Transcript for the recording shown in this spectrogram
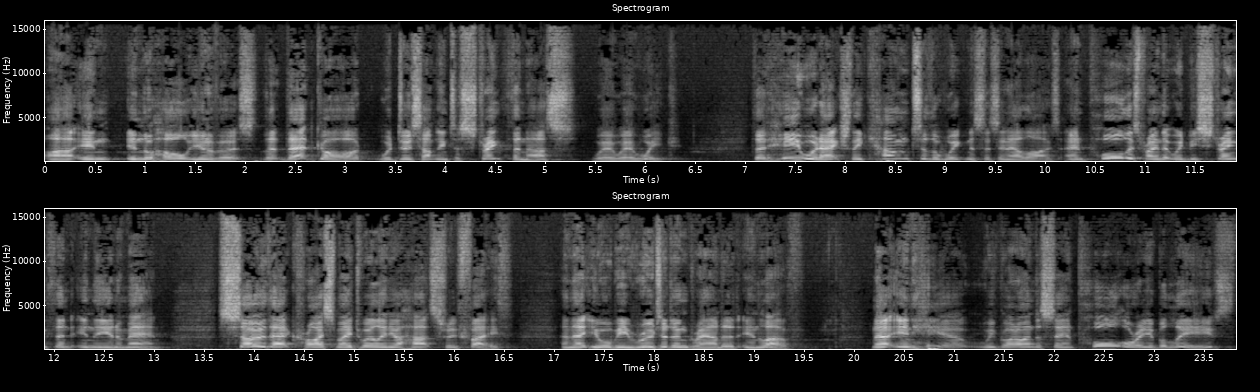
uh, in, in the whole universe, that that God would do something to strengthen us where we're weak. That he would actually come to the weaknesses in our lives. And Paul is praying that we'd be strengthened in the inner man, so that Christ may dwell in your hearts through faith and that you will be rooted and grounded in love. Now, in here, we've got to understand Paul already believes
